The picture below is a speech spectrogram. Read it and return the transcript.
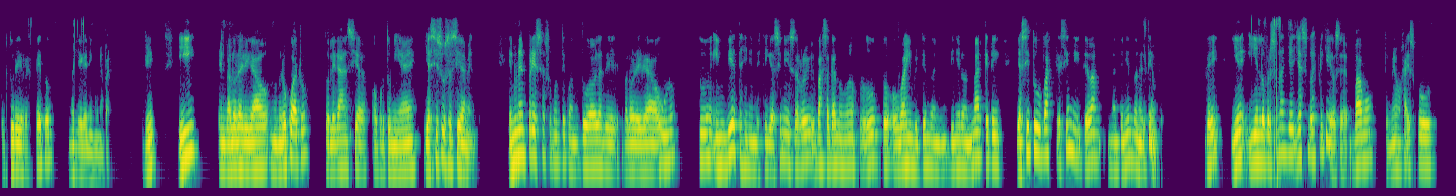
cultura y respeto no llega a ninguna parte. Y el valor agregado número cuatro, tolerancia, oportunidades y así sucesivamente. En una empresa, suponte cuando tú hablas de valor agregado 1, tú inviertes en investigación y desarrollo, vas sacando nuevos productos o vas invirtiendo en dinero en marketing y así tú vas creciendo y te vas manteniendo en el tiempo. ¿ok? Y, y en lo personal ya, se lo expliqué, o sea, vamos, terminamos high school,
